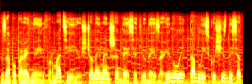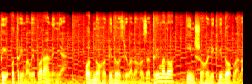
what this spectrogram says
За попередньою інформацією, щонайменше 10 людей загинули та близько 60 отримали поранення. Одного підозрюваного затримано, іншого ліквідовано.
